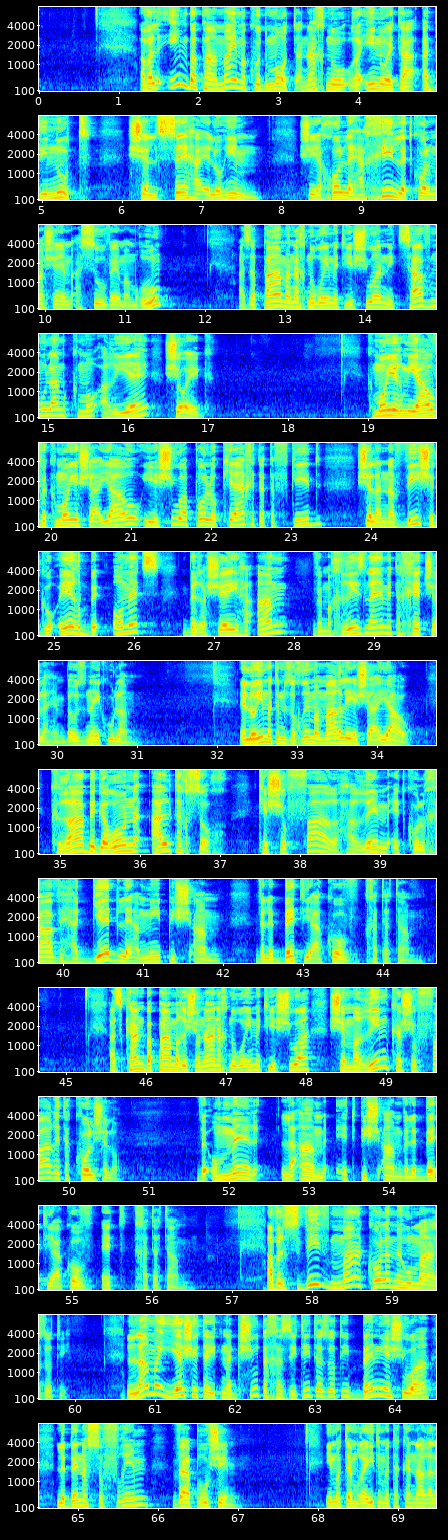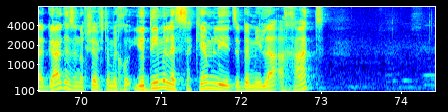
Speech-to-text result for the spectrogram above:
אבל אם בפעמיים הקודמות אנחנו ראינו את העדינות של שא האלוהים שיכול להכיל את כל מה שהם עשו והם אמרו, אז הפעם אנחנו רואים את ישוע ניצב מולם כמו אריה שואג. כמו ירמיהו וכמו ישעיהו, ישוע פה לוקח את התפקיד של הנביא שגוער באומץ בראשי העם ומכריז להם את החטא שלהם באוזני כולם. אלוהים, אתם זוכרים, אמר לישעיהו, קרא בגרון אל תחסוך, כשופר הרם את קולך והגד לעמי פשעם ולבית יעקב חטאתם. אז כאן בפעם הראשונה אנחנו רואים את ישוע שמרים כשופר את הקול שלו ואומר לעם את פשעם ולבית יעקב את חטאתם. אבל סביב מה כל המהומה הזאתי? למה יש את ההתנגשות החזיתית הזאת בין ישוע לבין הסופרים והפרושים? אם אתם ראיתם את הכנר על הגג, אז אני חושב שאתם יודעים לסכם לי את זה במילה אחת.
